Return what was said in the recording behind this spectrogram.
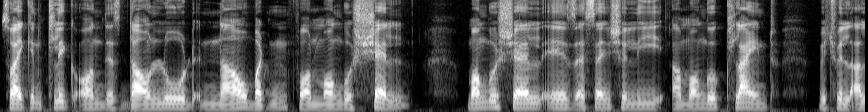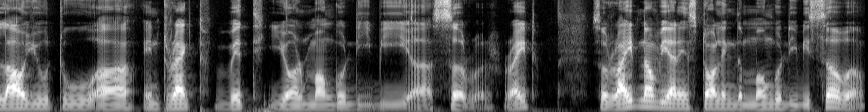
So i can click on this download now button for mongo shell. Mongo shell is essentially a mongo client which will allow you to uh, interact with your mongodb uh, server right? So right now we are installing the mongodb server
